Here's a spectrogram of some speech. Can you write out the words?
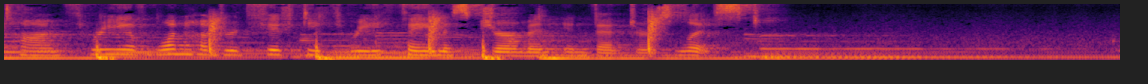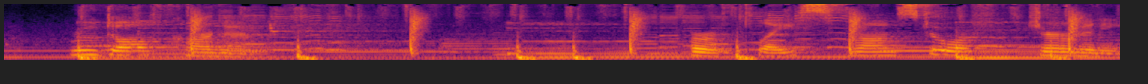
time 3 of 153 famous German inventors list Rudolf Carnap. Birthplace Ronsdorf, Germany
